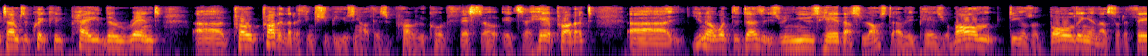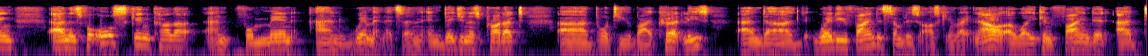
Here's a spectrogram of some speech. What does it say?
time to quickly pay the rent. Uh, pro- product that I think you should be using out there is a product called Fesso. It's a hair product. Uh, you know what it does is renews hair that's lost, uh, repairs your balm, deals with balding and that sort of thing, and it's for all skin color and for men and women. It's an indigenous product uh, brought to you by Kirtley's. And uh, where do you find it? Somebody's asking right now. Uh, well, you can find it at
